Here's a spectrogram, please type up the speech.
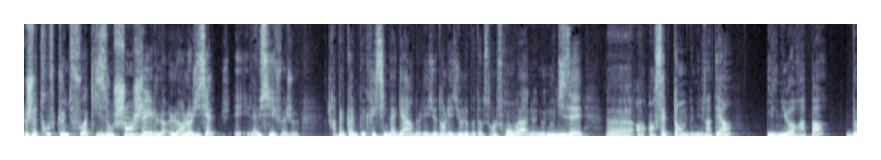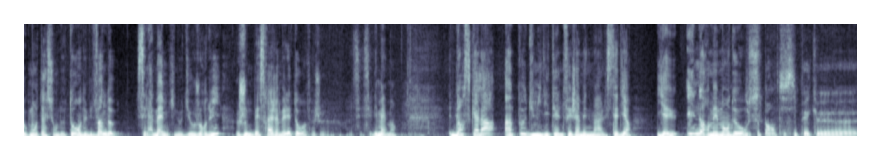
je, trouve qu'une fois qu'ils ont changé leur, logiciel, et, là aussi, je, je, rappelle quand même que Christine Lagarde, les yeux dans les yeux, le botox dans le front, voilà, nous, nous disait euh, en, en septembre 2021, il n'y aura pas d'augmentation de taux en 2022 c'est la même qui nous dit aujourd'hui je ne baisserai jamais les taux. Enfin, c'est les mêmes. Hein. Dans ce cas-là, un peu d'humilité ne fait jamais de mal. C'est-à-dire, il y a eu énormément de hausses. Tu ne peux pas anticiper que euh,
